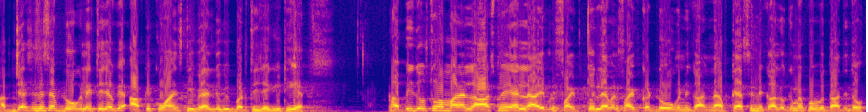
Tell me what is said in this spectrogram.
अब जैसे जैसे आप डॉग लेते जाओगे, आपके कॉइन्स की वैल्यू भी बढ़ती जाएगी, ठीक है? अभी दोस्तों हमारा लास्ट में है लेवल फाइव तो लेवल फाइव का डोग निकालना है। आप कैसे निकालोगे मैं आपको बता देता हूँ।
